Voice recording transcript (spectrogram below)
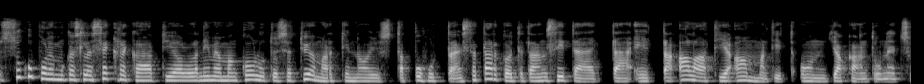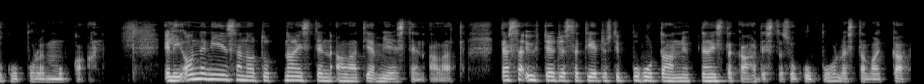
Sukupuolen mukaisella segregaatiolla nimenomaan koulutus- ja työmarkkinoista puhuttaessa tarkoitetaan sitä, että, että alat ja ammatit on jakaantuneet sukupuolen mukaan. Eli on ne niin sanotut naisten alat ja miesten alat. Tässä yhteydessä tietysti puhutaan nyt näistä kahdesta sukupuolesta, vaikka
